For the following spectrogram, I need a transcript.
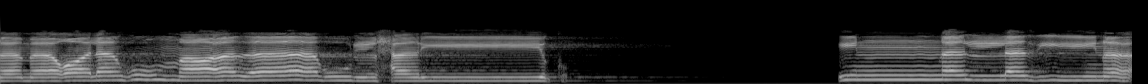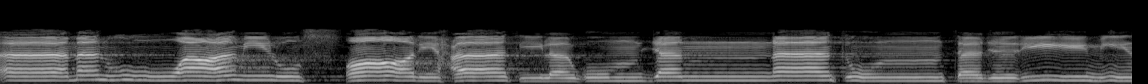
وَلَهُمْ عَذَابُ الْحَرِيقِ. إِنَّ الَّذِينَ آمَنُوا وَعَمِلُوا الصالحات لهم جنات تجري من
